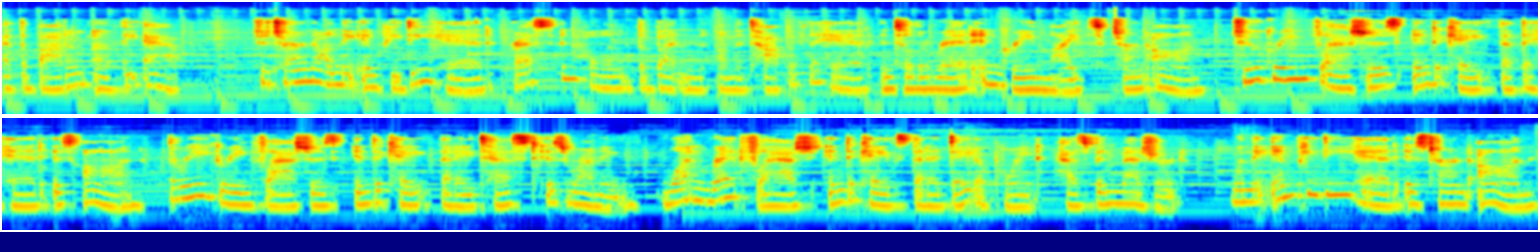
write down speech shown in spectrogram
at the bottom of the app. To turn on the MPD head, press and hold the button on the top of the head until the red and green lights turn on. Two green flashes indicate that the head is on. Three green flashes indicate that a test is running. One red flash indicates that a data point has been measured. When the MPD head is turned on,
